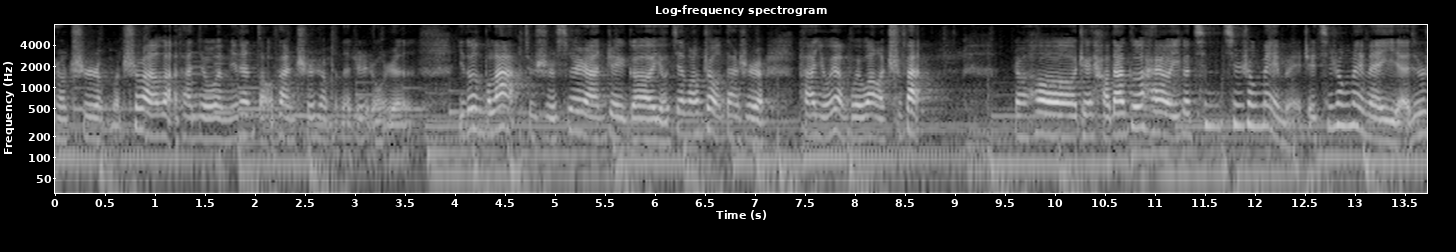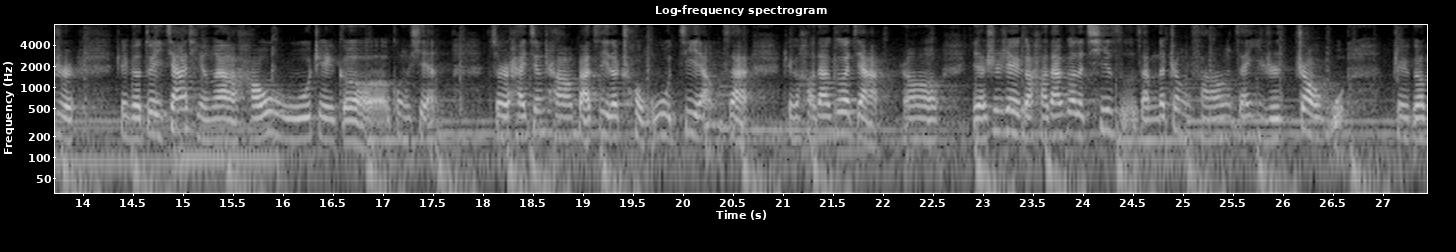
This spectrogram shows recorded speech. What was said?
上吃什么，吃完晚饭就问明天早饭吃什么的这种人，一顿不落。就是虽然这个有健忘症，但是他永远不会忘了吃饭。然后这好大哥还有一个亲亲生妹妹，这亲生妹妹也就是这个对家庭啊毫无这个贡献。就是还经常把自己的宠物寄养在这个好大哥家，然后也是这个好大哥的妻子，咱们的正房在一直照顾这个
